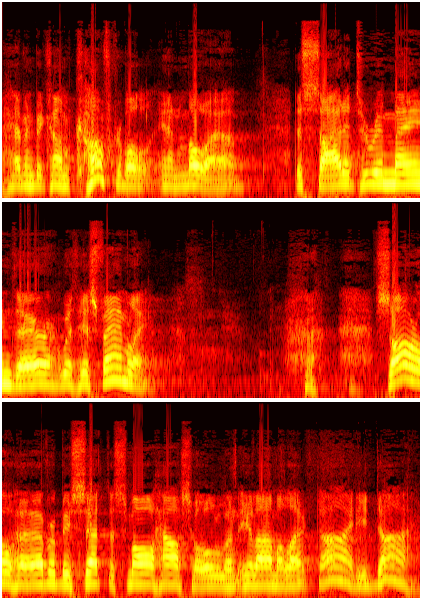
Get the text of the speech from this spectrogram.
having become comfortable in Moab, decided to remain there with his family. Sorrow, however, beset the small household when Elimelech died. He died.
